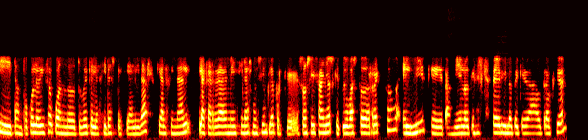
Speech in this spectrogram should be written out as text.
y tampoco lo hizo cuando tuve que elegir especialidad, que al final la carrera de medicina es muy simple porque son seis años que tú vas todo recto, el MIR, que también lo tienes que hacer y no te queda otra opción,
